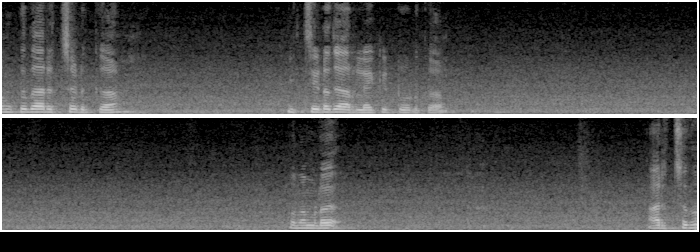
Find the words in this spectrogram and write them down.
നമുക്കിത് അരച്ചെടുക്കാം. മിക്സിയുടെ ജാറിലേക്ക് ഇട്ട് കൊടുക്കുക. അപ്പോൾ നമ്മുടെ അരച്ചത്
